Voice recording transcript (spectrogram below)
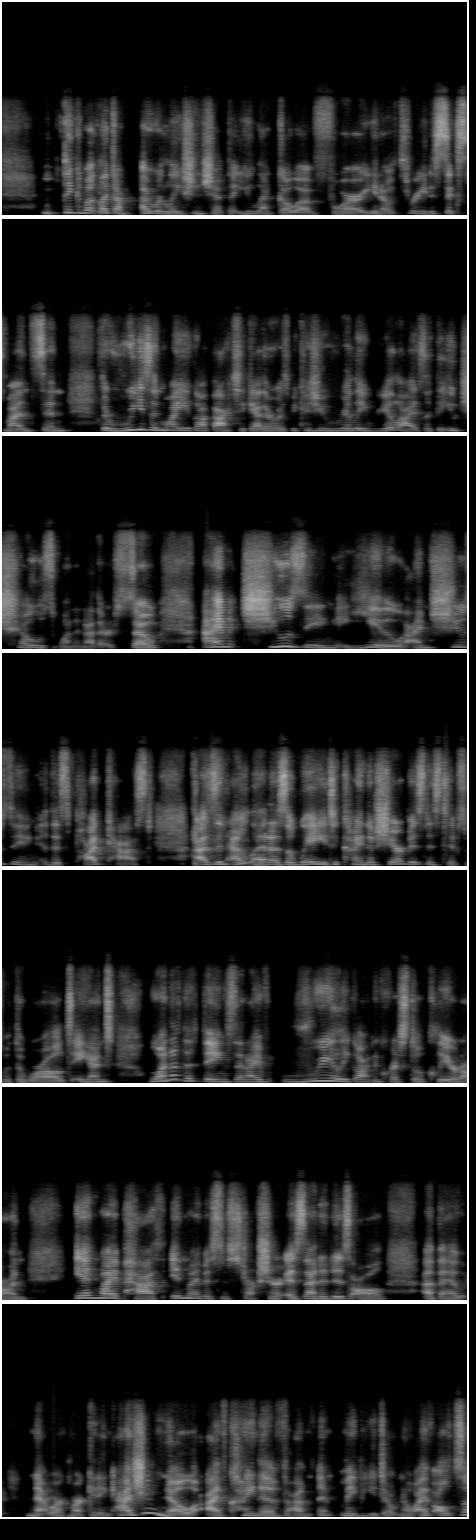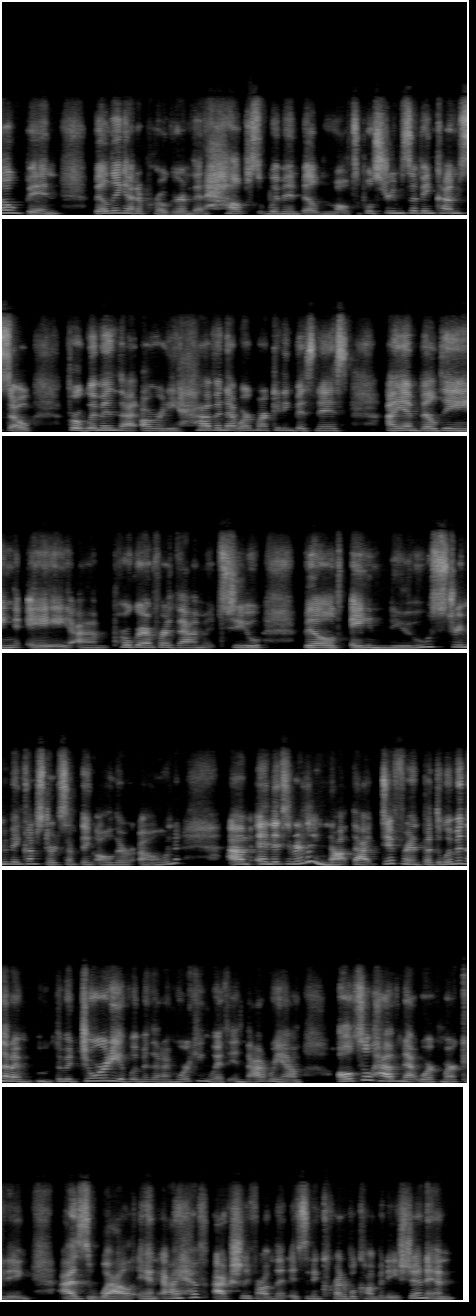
think about like a, a relationship that you let go of for you know three to six months and the reason why you got back together was because you really realized like that you chose one another. So i'm choosing you. I'm choosing this podcast as an outlet as a way to kind of share business tips with the world. And one of the things that i've really gotten crystal clear on in my path, in my business structure, is that it is all about network marketing. As you know, I've kind of, um, maybe you don't know, I've also been building out a program that helps women build multiple streams of income. So, for women that already have a network marketing business, I am building a um, program for them to build a new stream of income, start something all their own. Um, and it's really not that different. But the women that I'm, the majority of women that I'm working with in that also have network marketing as well. And I have actually found that it's an incredible combination. And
